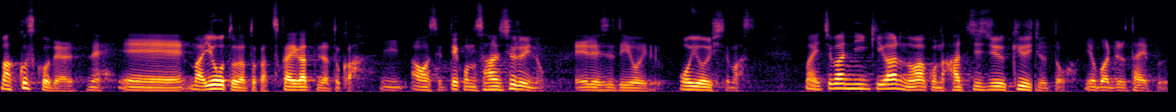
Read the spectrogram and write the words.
まあ、クスコではですね、えーまあ、用途だとか使い勝手だとかに合わせてこの3種類の LSD オイルを用意してます、まあ、一番人気があるのはこの8090と呼ばれるタイプ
